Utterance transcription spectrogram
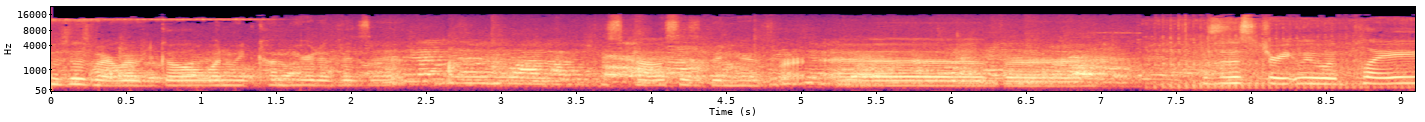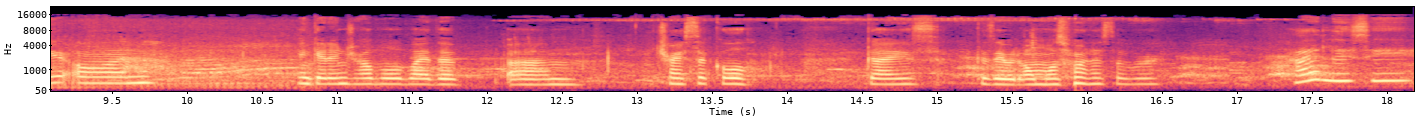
This is where we would go when we'd come here to visit. This house has been here forever. This is the street we would play on and get in trouble by the um, tricycle guys because they would almost run us over. Hi, Lucy.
